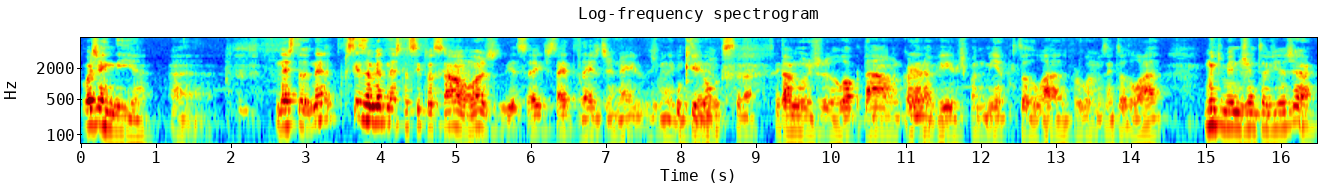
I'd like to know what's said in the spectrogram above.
hoje em dia, ah, nesta, ne- precisamente nesta situação, hoje, dia 6, 7, 10 de janeiro de 2021, O que é? O que será? Estamos eh, lockdown, coronavírus, pandemia por todo lado, problemas em todo lado. Muito menos gente a viajar,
